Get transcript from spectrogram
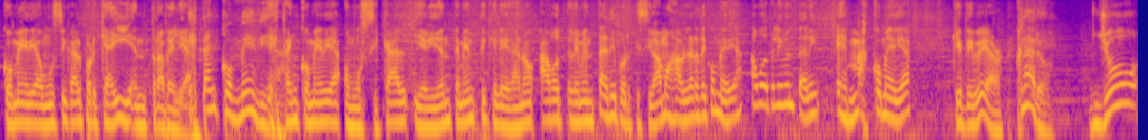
comedia o musical, porque ahí entró a pelear. Está en comedia. Está en comedia o musical y evidentemente que le ganó Abbott Elementary, porque si vamos a hablar de comedia, Abbott Elementary es más comedia que The Bear. Claro. Yo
